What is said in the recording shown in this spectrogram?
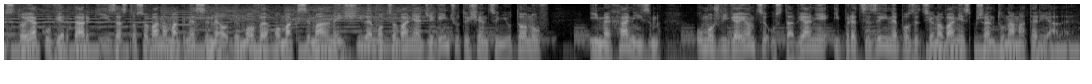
W stojaku wiertarki zastosowano magnesy neodymowe o maksymalnej sile mocowania 9000 N i mechanizm umożliwiający ustawianie i precyzyjne pozycjonowanie sprzętu na materiale.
